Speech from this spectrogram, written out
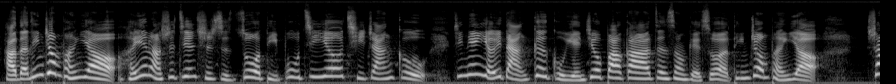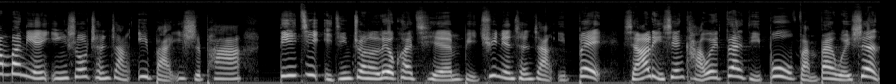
好的，听众朋友，何燕老师坚持只做底部绩优起涨股。今天有一档个股研究报告要赠送给所有听众朋友。上半年营收成长一百一十趴，第一季已经赚了六块钱，比去年成长一倍。想要领先卡位在底部，反败为胜，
